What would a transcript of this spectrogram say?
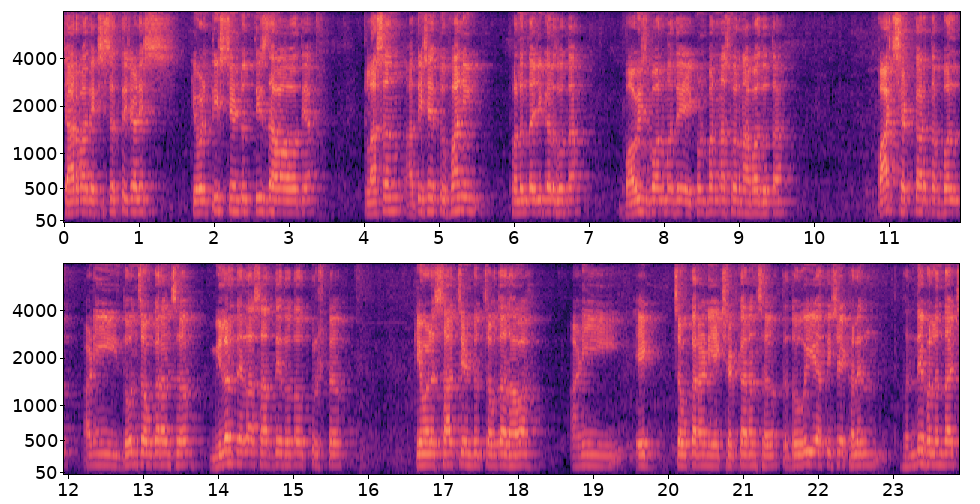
चार बाद एकशे सत्तेचाळीस केवळ तीस चेंडूत तीस धावा होत्या. क्लासन अतिशय तुफानी फलंदाजी करत होता. बावीस बॉलमध्ये एकोणपन्नासवर नाबाद होता. पाच षटकार तब्बल आणि दोन चौकारांसह मिलर त्याला साथ देत होता उत्कृष्ट. केवळ सात चेंडूत चौदा धावा आणि एक चौकार आणि एक षटकारांसह. तर दोघेही अतिशय खलन हंदे फलंदाज.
